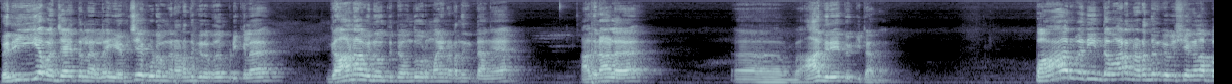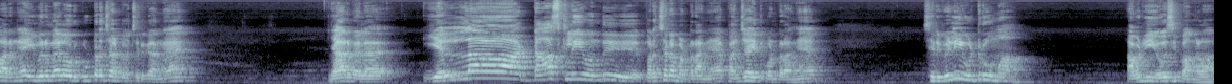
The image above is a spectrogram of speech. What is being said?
பெரிய பஞ்சாயத்தில் இல்லை. எஃப்ஜே கூட அவங்க நடந்துக்கிற விதம் பிடிக்கல. கானா வினோத்திட்ட வந்து ஒரு மாதிரி நடந்துக்கிட்டாங்க. அதனால ஆதிரியை தூக்கிட்டாங்க. பார்வதி இந்த வாரம் நடந்திருக்க விஷயங்கள்லாம் பாருங்க. இவர் மேல ஒரு குற்றச்சாட்டு வச்சிருக்காங்க. யார் மேல? எல்லா டாஸ்க்லேயும் வந்து பிரச்சனை பண்றாங்க பஞ்சாயத்து பண்றாங்க. சரி வெளியே விட்டுருவோமா? அப்படின்னு யோசிப்பாங்களா?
